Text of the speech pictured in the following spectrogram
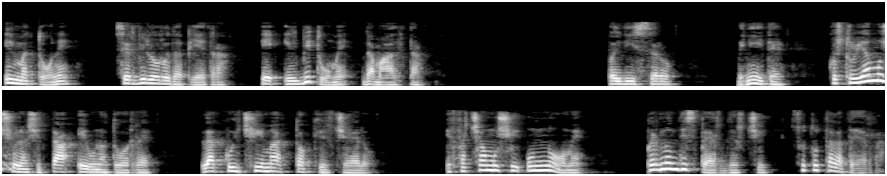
Il mattone servì loro da pietra e il bitume da malta. Poi dissero: Venite, Costruiamoci una città e una torre, la cui cima tocchi il cielo, e facciamoci un nome, per non disperderci su tutta la terra.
